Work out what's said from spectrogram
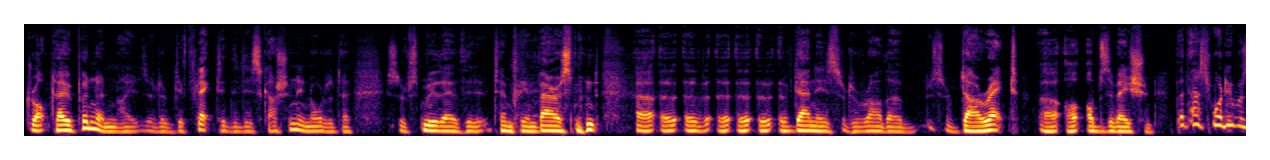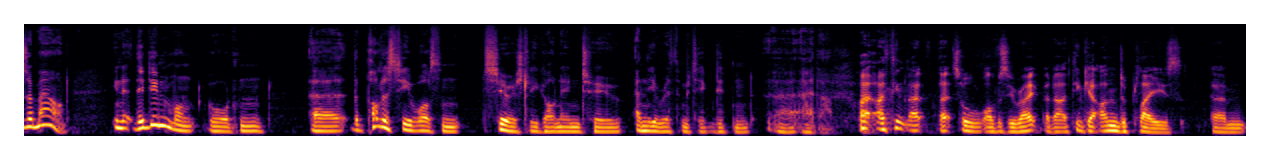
dropped open and I sort of deflected the discussion in order to sort of smooth over the temporary embarrassment uh, of, of, of, Danny's sort of rather sort of direct uh, observation. But that's what it was about. You know, they didn't want Gordon uh, the policy wasn't seriously gone into, and the arithmetic didn't uh, add up. I, I, think that that's all obviously right, but I think it underplays um,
